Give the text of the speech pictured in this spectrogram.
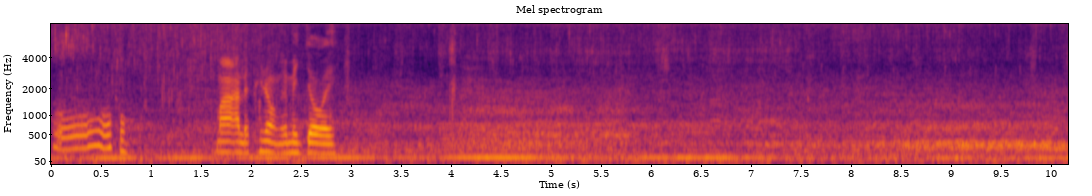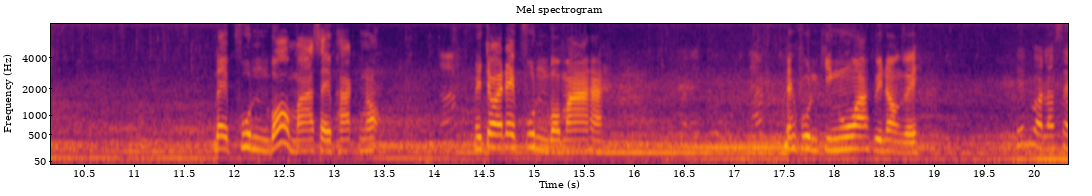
โอ้โหมาแล้วพี่น้องเอ้ยไม่จอยได้ฝุ่นบ่มาใส่พักเนาะนะไม่จอยได้ฝุ่นบ่มาฮะบ่ได้ผุ่นนะได้ฝุ่นกี่งัวพี่น้องเอ้ยเห็นว่าเราใส่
